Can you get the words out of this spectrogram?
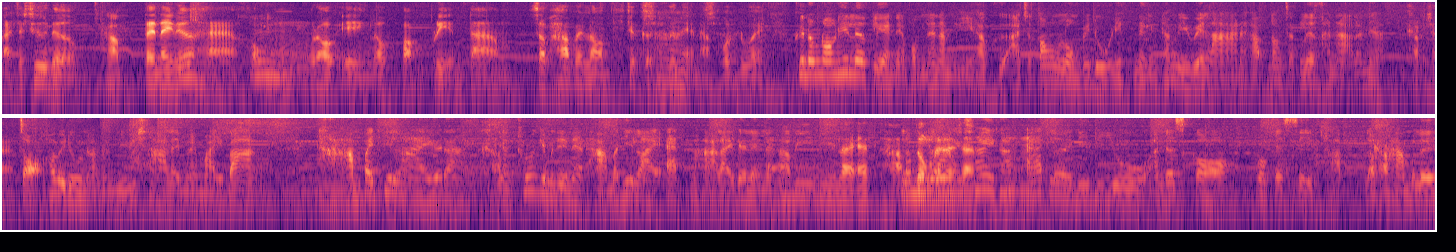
อาจจะชื่อเดิมครับแต่ในเนื้อหาของอืมเราเองเราปรับเปลี่ยนตามสภาพแวดล้อมที่จะเกิดขึ้นใช่ในอนาคตด้วย คือน้อง ๆ ที่เลือกเรียนเนี่ยผมแนะนำอย่างนี้ครับ คืออาจจะต้องลงไปดูนิดนึง ถ้ามีเวลานะครับ นอกจากเลือกคณะแล้วเนี่ยครับอาจารย์เจาะเข้าไปดูหน่อย มันมีวิชาอะไรใหม่ ๆ บ้าง ถามไปที่ไลน์ก็ได้ครับอย่างธุรกิจบัณฑิตเนี่ยถามมาที่ไลน์แอดมหาลัยได้เลยนะครับ มีมีไลน์แอดถามแล้วตรมีงเลยไลนะอาจารย์น์ใช่ครับอืมแอดเลย dpu underscore progressive ครับ แล้วครับถามมาเลย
